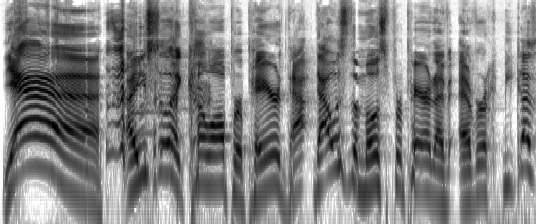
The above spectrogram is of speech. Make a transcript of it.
Yeah, I used to like come all prepared. That that was the most prepared I've ever because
